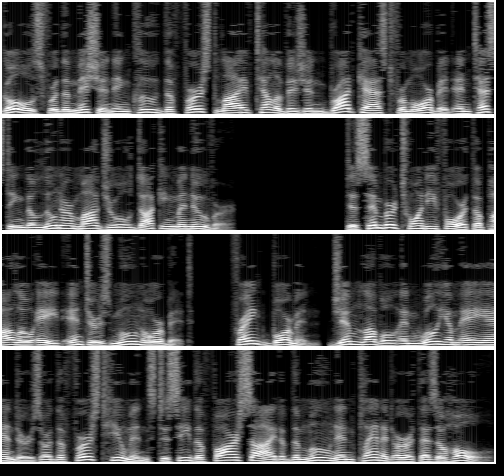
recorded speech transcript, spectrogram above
Goals for the mission include the first live television broadcast from orbit and testing the lunar module docking maneuver. December 24 Apollo 8 enters moon orbit. Frank Borman, Jim Lovell and William A. Anders are the first humans to see the far side of the Moon and planet Earth as a whole.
